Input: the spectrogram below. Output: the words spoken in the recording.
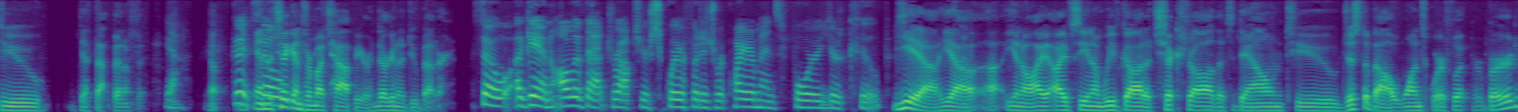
to get that benefit. Yeah. Yep. Good. And the chickens are much happier. and They're going to do better. So again, all of that drops your square footage requirements for your coop. Yeah, yeah. Uh, you know, I, I've seen them. We've got a chickshaw that's down to just about one square foot per bird.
